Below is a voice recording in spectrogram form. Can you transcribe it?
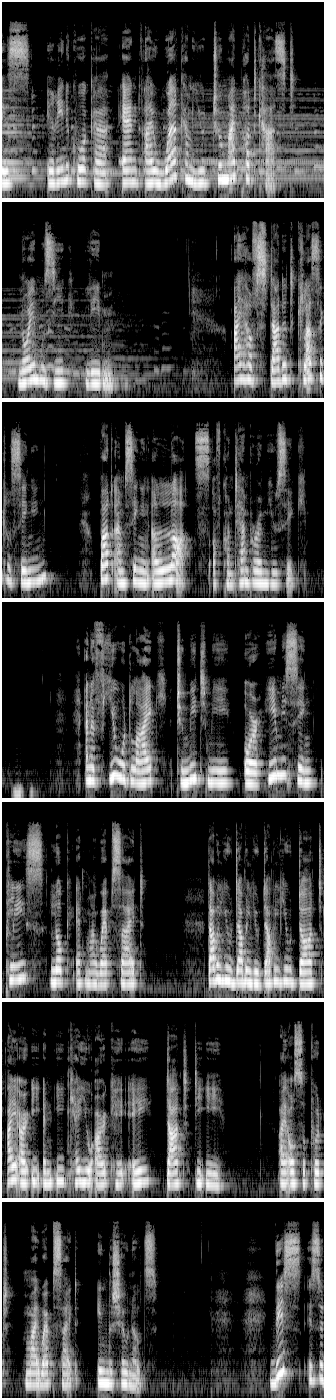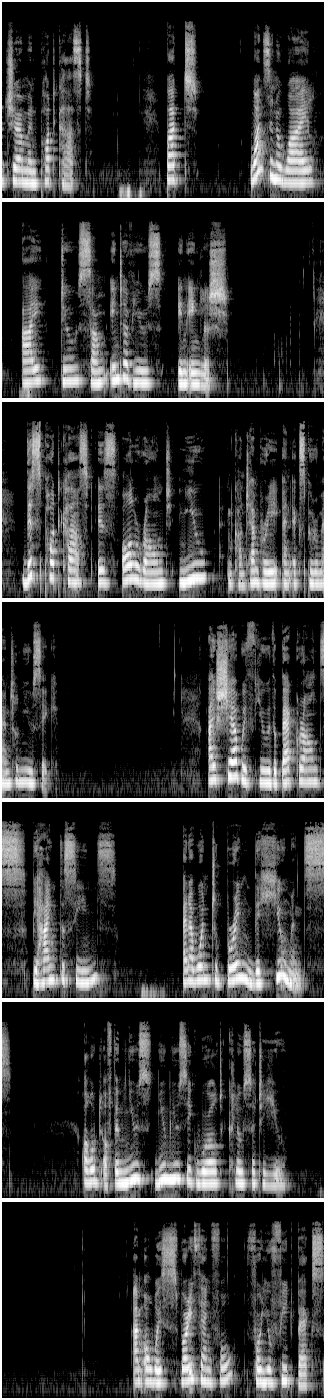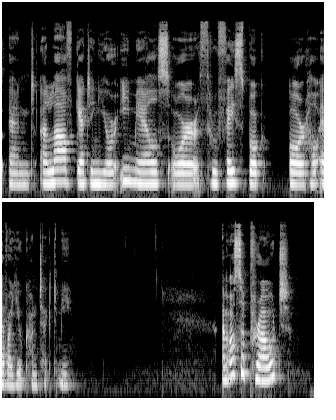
is Irene Kurka and I welcome you to my podcast, Neue Musik Leben. I have studied classical singing, but I'm singing a lot of contemporary music. And if you would like to meet me or hear me sing, please look at my website www.irenekurka.de. I also put my website in the show notes. This is a German podcast, but once in a while I do some interviews in English. This podcast is all around new and contemporary and experimental music. I share with you the backgrounds behind the scenes, and I want to bring the humans out of the new, new music world closer to you. I'm always very thankful for your feedbacks, and I love getting your emails or through Facebook or however you contact me. I'm also proud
